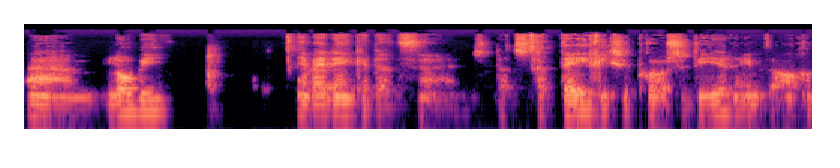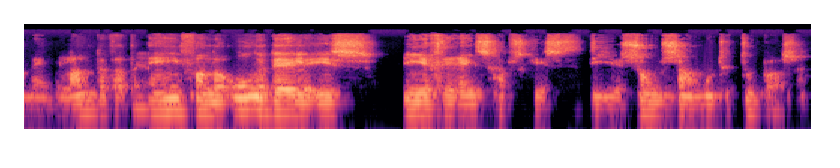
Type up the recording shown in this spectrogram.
Um, lobby. En wij denken dat, uh, dat strategische procederen in het algemeen belang, dat dat een van de onderdelen is in je gereedschapskist die je soms zou moeten toepassen.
